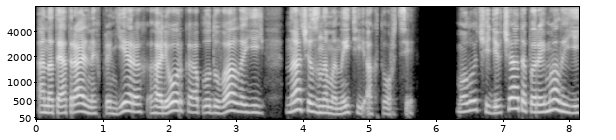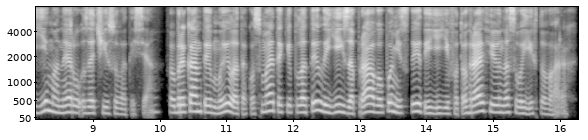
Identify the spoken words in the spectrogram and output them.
а на театральних прем'єрах гальорка аплодувала їй, наче знаменитій акторці. Молодші дівчата переймали її манеру зачісуватися. Фабриканти мила та косметики платили їй за право помістити її фотографію на своїх товарах.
